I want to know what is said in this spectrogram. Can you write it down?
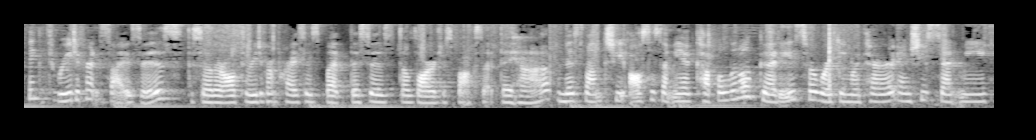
I think three different sizes. So they're all three different prices, but this is the largest box that they have. And this month she also sent me a couple little goodies for working with her and she sent me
